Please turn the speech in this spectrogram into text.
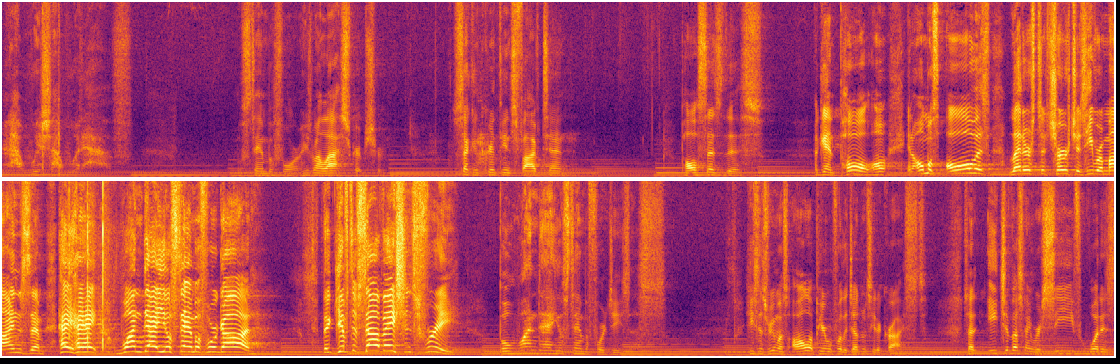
And I wish I would have. We'll stand before him. Here's my last scripture. 2 Corinthians 5:10. Paul says this. Again, Paul, in almost all his letters to churches, he reminds them, hey, hey, hey, one day you'll stand before God. The gift of salvation's free, but one day you'll stand before Jesus. He says we must all appear before the judgment seat of Christ, so that each of us may receive what is,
